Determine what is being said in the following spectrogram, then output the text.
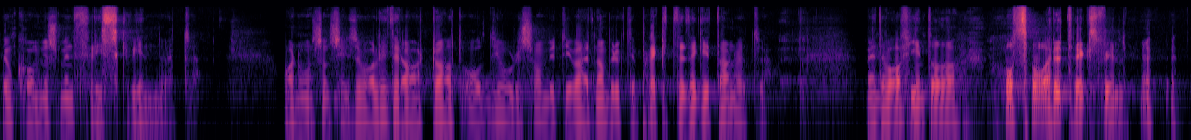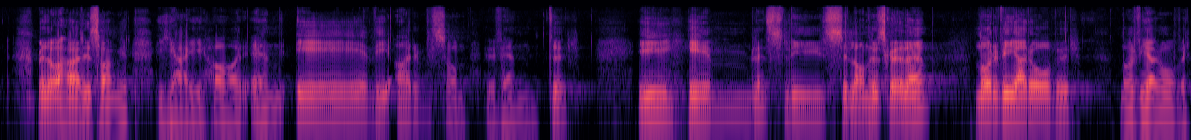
De kom jo som en frisk vind. vet du. Det var noen som syntes det var litt rart da, at Odd gjorde som ute i verden. Han brukte plekter til gitaren. vet du. Men det var fint òg, da. Og så var det trekkspill. Men det var herlige sanger. Jeg har en evig arv som venter i himmelens lyse land. Husker dere den? Når vi er over, når vi er over.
